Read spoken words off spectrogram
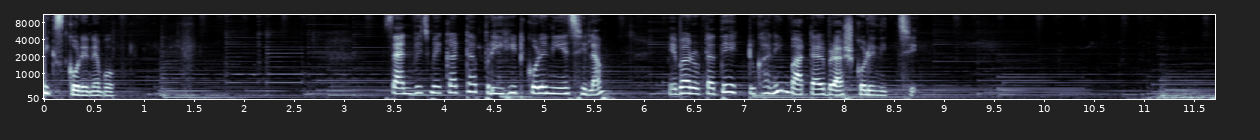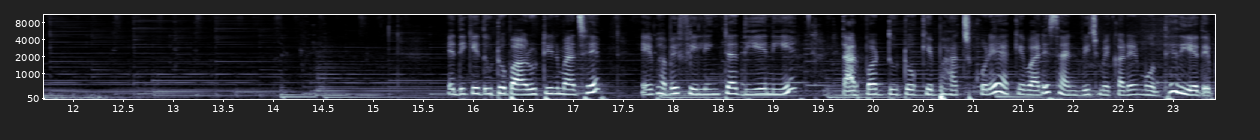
মিক্স করে নেব। স্যান্ডউইচ মেকারটা প্রিহিট করে নিয়েছিলাম, এবার ওটাতে একটুখানি বাটার ব্রাশ করে নিচ্ছি। এদিকে দুটো পাউরুটির মাঝে এইভাবে ফিলিংটা দিয়ে নিয়ে তারপর দুটোকে ভাঁজ করে একেবারে স্যান্ডউইচ মেকারের মধ্যে দিয়ে দেব।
